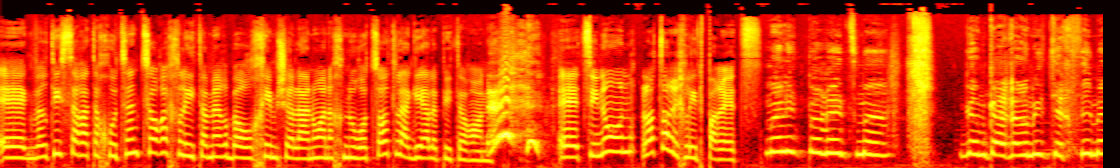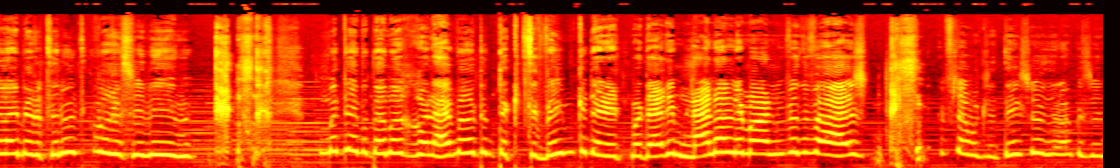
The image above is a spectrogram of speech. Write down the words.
אה, גברתי שרת החוץ, אין צורך להתעמר באורחים שלנו, אנחנו רוצות להגיע לפתרון. אה, צינון, לא צריך להתפרץ. מה להתפרץ מה? גם ככה לא מתייחסים אליי ברצינות כבר שנים. מתי בפעם האחרונה העברתם תקציבים כדי להתמודד עם ננה, לימון ודבש? אפשר בבקשה טישו? זה לא פשוט.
